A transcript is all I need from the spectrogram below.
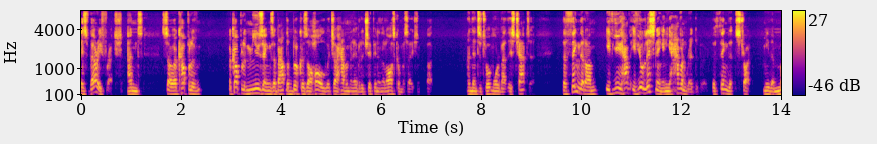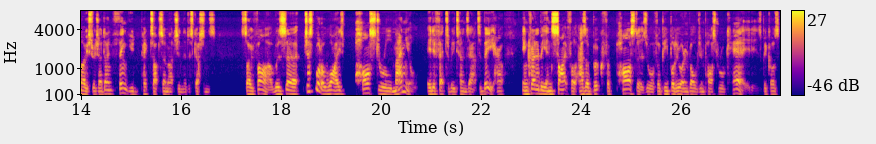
it's very fresh, and so a couple of a couple of musings about the book as a whole, which I haven't been able to chip in in the last conversation, but and then to talk more about this chapter the thing that I'm if you have if you're listening and you haven't read the book, the thing that struck me the most, which I don't think you'd picked up so much in the discussions so far, was uh, just what a wise pastoral manual it effectively turns out to be. How incredibly insightful as a book for pastors or for people who are involved in pastoral care it is, because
